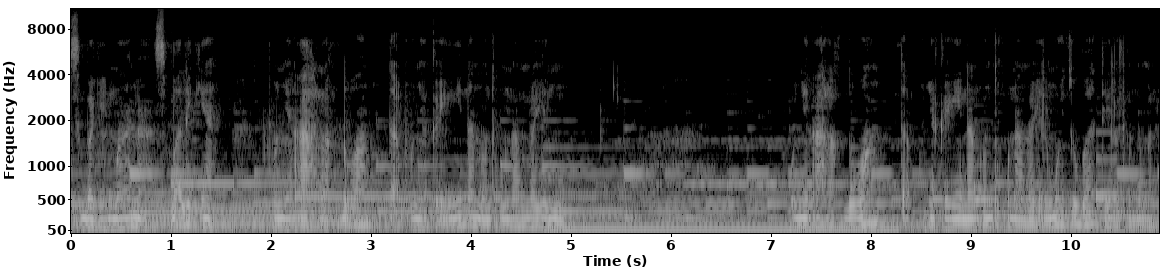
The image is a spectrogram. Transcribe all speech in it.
sebagaimana sebaliknya punya akhlak doang, tak punya keinginan untuk menambah ilmu. Punya akhlak doang, tak punya keinginan untuk menambah ilmu itu batil, teman-teman.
